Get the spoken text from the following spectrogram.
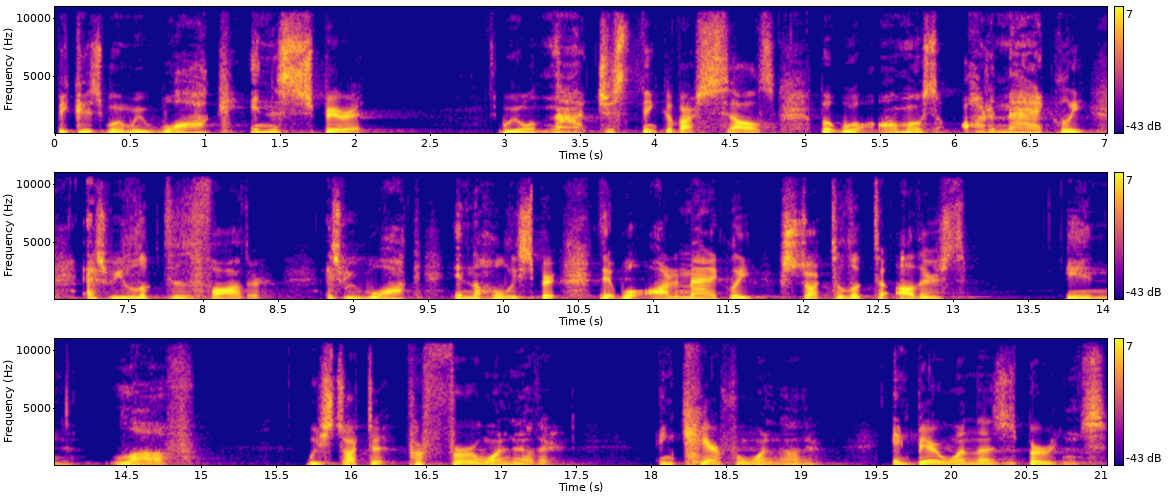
because when we walk in the spirit, we will not just think of ourselves, but we'll almost automatically, as we look to the Father, as we walk in the Holy Spirit, that we'll automatically start to look to others in love. We start to prefer one another and care for one another and bear one another's burdens.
